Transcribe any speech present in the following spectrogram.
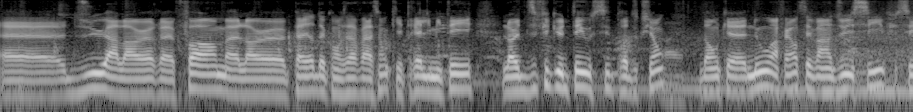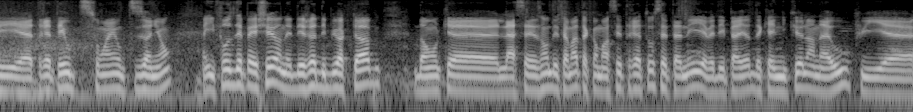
euh, dues à leur euh, forme, leur période de conservation qui est très limitée, leur difficulté aussi de production. Donc, nous, en fin de compte, c'est vendu ici, puis c'est traité aux petits soins, aux petits oignons. Il faut se dépêcher, on est déjà début octobre. Donc, euh, la saison des tomates a commencé très tôt cette année. Il y avait des périodes de canicule en août. Puis, euh,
